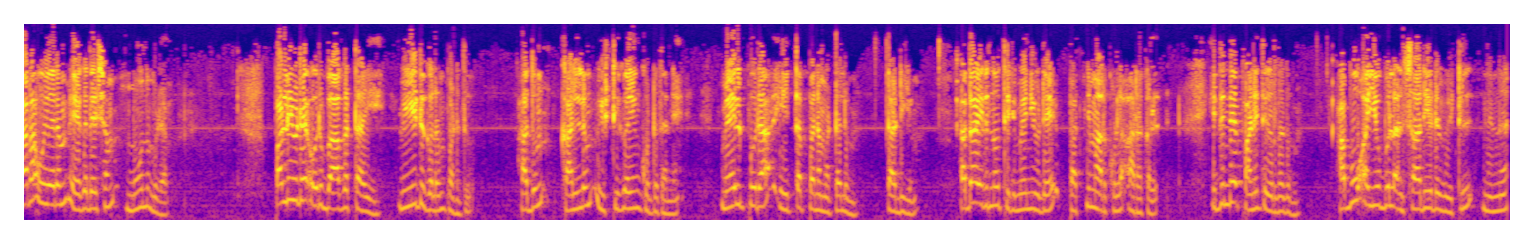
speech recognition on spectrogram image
തറ ഉയരം ഏകദേശം മൂന്ന് മുഴം. പള്ളിയുടെ ഒരു ഭാഗത്തായി വീടുകളും പണിതു. അതും കല്ലും ഇഷ്ടികയും കൊണ്ട് തന്നെ. മേൽപ്പുര ഈത്തപ്പന മട്ടലും തടിയും. അതായിരുന്നു തിരുമേനിയുടെ പത്നിമാർക്കുള്ള അറകൾ. ഇതിന്റെ പണി തീർന്നതും അബു അയ്യൂബുൽ അൻസാരിയുടെ വീട്ടിൽ നിന്ന്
